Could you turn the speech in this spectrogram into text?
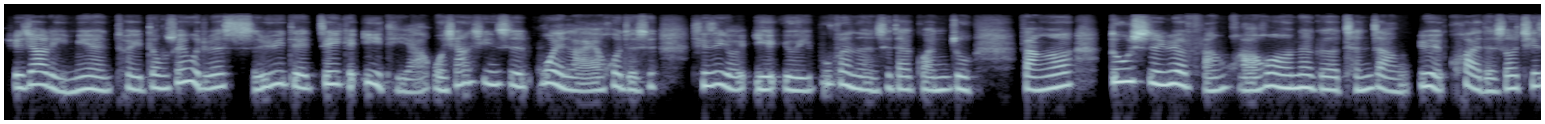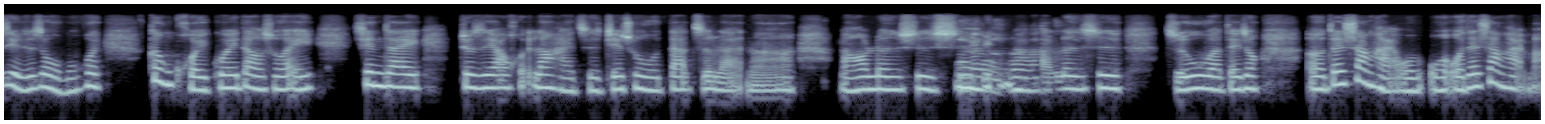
学校里面推动，所以我觉得食欲的这个议题啊，我相信是未来啊，或者是其实有有有一部分人是在关注。反而都市越繁华或那个成长越快的时候，其实有些时候我们会更回归到说，哎，现在就是要让孩子接触大自然啊，然后认识食育啊，嗯、认识植物啊这种。呃，在上海，我我我在上海嘛，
